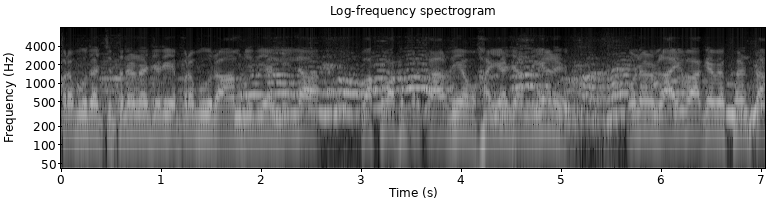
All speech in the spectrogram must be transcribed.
ਪ੍ਰਭੂ ਦਾ ਚਿਤਰਣ ਹੈ, ਜਿਹੜੀ ਪ੍ਰਭੂ ਰਾਮ ਜੀ ਦੀਆਂ ਲੀਲਾ ਵੱਖ-ਵੱਖ ਪ੍ਰਕਾਰ ਦੀਆਂ ਵਿਖਾਈਆਂ ਜਾਂਦੀਆਂ ਨੇ, ਉਹਨਾਂ ਨੂੰ ਲਾਈਵ ਆ ਕੇ ਵੇਖਣ ਤਾਂ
